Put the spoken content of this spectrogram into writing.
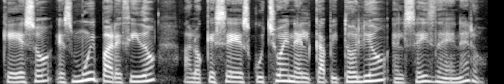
que eso es muy parecido a lo que se escuchó en el Capitolio el 6 de enero.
